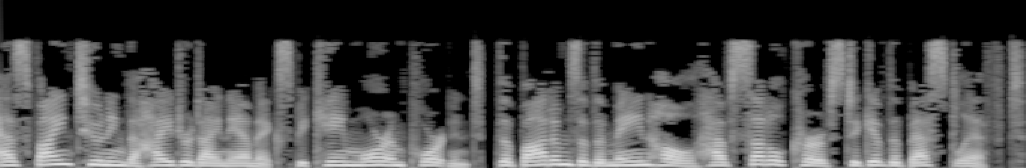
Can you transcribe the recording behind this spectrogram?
as fine-tuning the hydrodynamics became more important, the bottoms of the main hull have subtle curves to give the best lift.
